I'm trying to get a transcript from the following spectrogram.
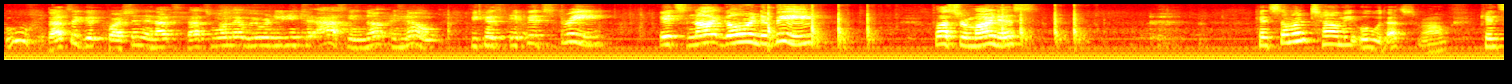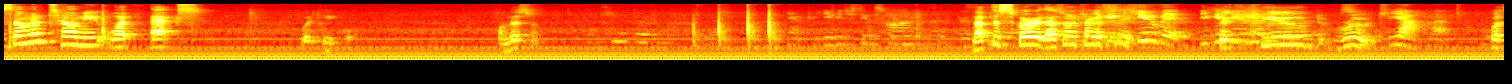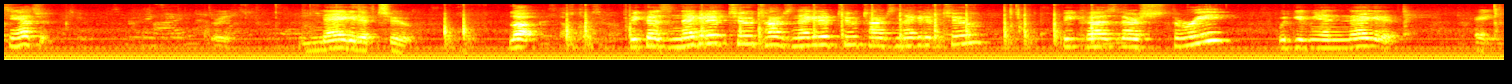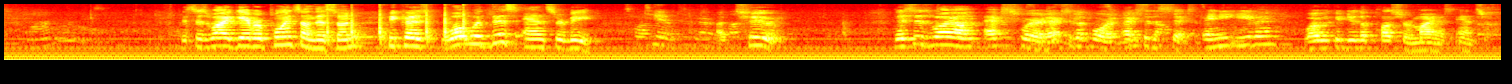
Ooh, that's a good question, and that's that's one that we were needing to ask and no and no, because if it's three, it's not going to be plus or minus. Can someone tell me? Ooh, that's wrong. Can someone tell me what x would equal on this one? Yeah, could you could just do the square root of it? Or- Not the square root. That's what I'm trying You to see. cube it. You can The do the cubed root. Yeah. What's the answer? Three. Negative two. Look, That was close enough. Because negative 2 times negative 2 times negative 2, because there's 3, would give me a negative 8. This is why I gave her points on this one, because what would this answer be? Two. A 2. This is why on x squared, x to the 4th, x to the 6th, any even, why we could do the plus or minus answer.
